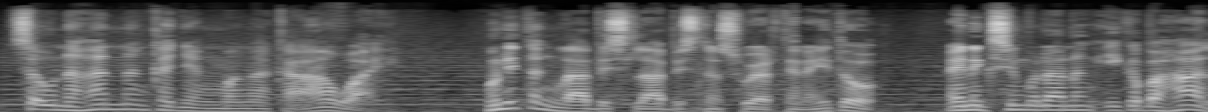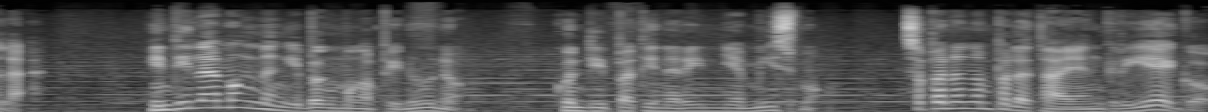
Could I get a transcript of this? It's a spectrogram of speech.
sa unahan ng kanyang mga kaaway. Ngunit ang labis-labis na swerte na ito ay nagsimula ng ikabahala, hindi lamang ng ibang mga pinuno, kundi pati na rin niya mismo. Sa pananampalatayang Griego,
